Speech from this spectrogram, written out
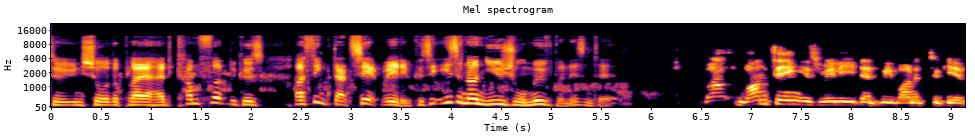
to ensure the player had comfort? Because I think that's it, really. Because it is an unusual movement, isn't it? Well, one thing is really that we wanted to give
